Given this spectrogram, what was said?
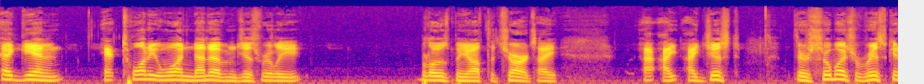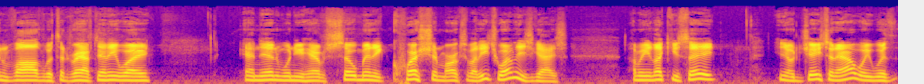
again at 21, none of them just really blows me off the charts. I, I, I just there's so much risk involved with the draft anyway, and then when you have so many question marks about each one of these guys, I mean, like you say, you know, Jason Oweh with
